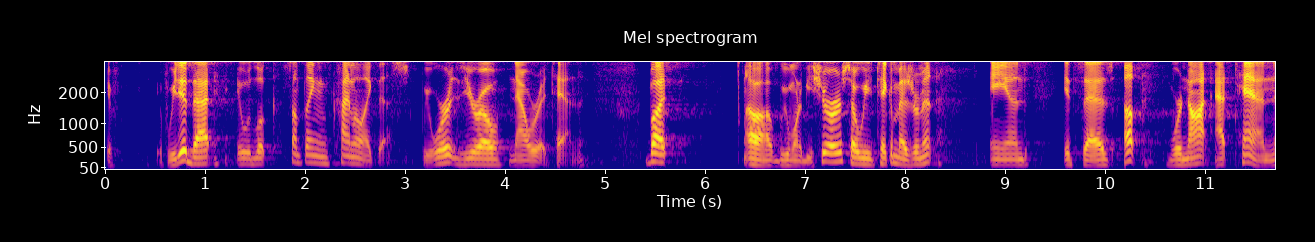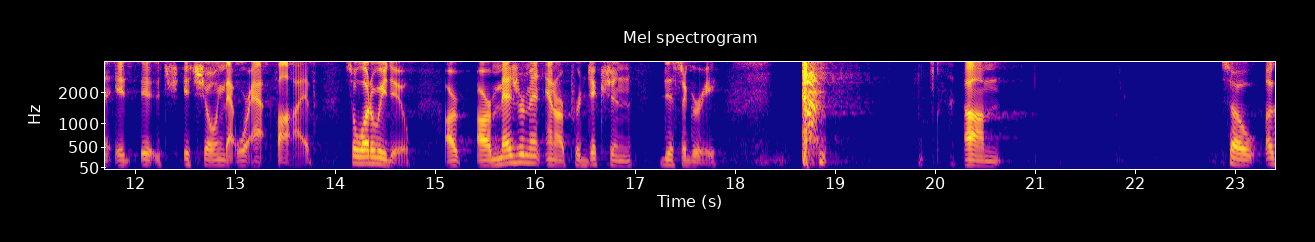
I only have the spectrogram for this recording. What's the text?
If, if we did that, it would look something kind of like this. We were at zero, now we're at 10. But uh, we want to be sure, so we take a measurement, and it says, up, oh, we're not at 10, it, it, it's showing that we're at 5. So what do we do? Our, our measurement and our prediction disagree. um, so a,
